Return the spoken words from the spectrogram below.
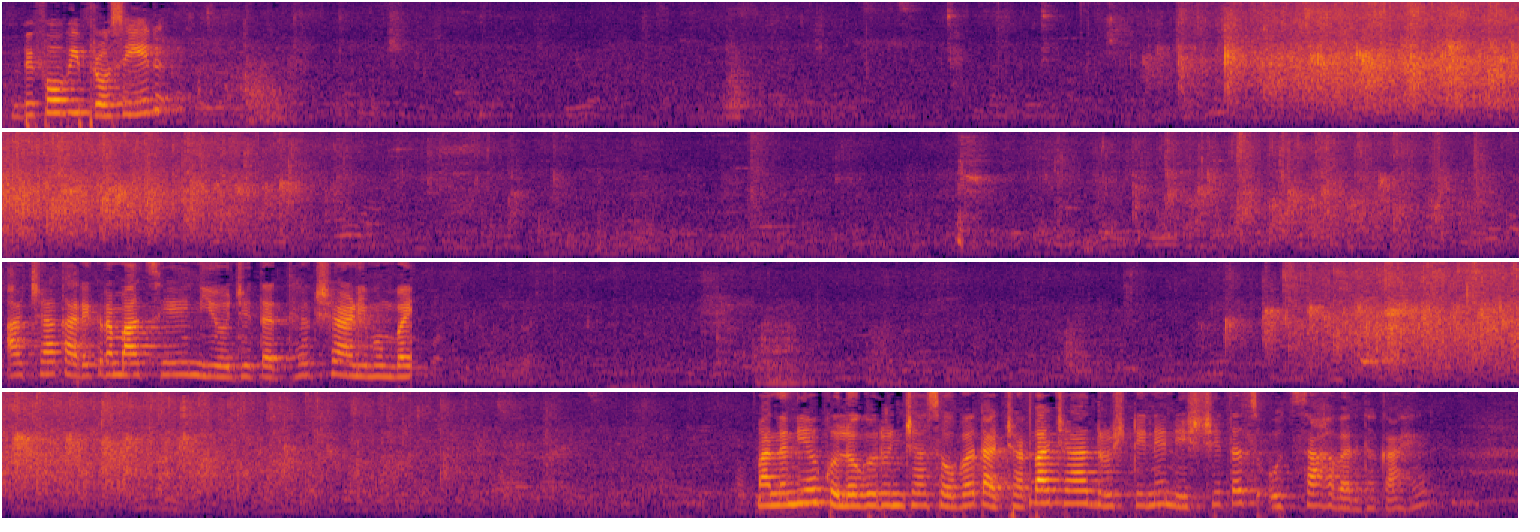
Before we proceed, आजच्या कार्यक्रमाचे नियोजित अध्यक्ष आणि मुंबई माननीय कुलगुरूंच्या सोबत आजच्या दृष्टीने निश्चितच उत्साहवर्धक आहे.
